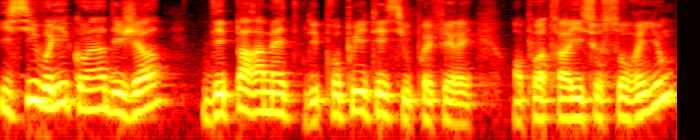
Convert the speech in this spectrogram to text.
Ici, vous voyez qu'on a déjà des paramètres des propriétés, si vous préférez. On pouvoir travailler sur son rayon,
